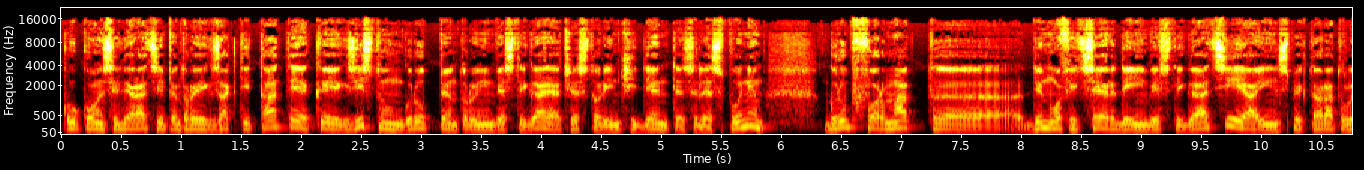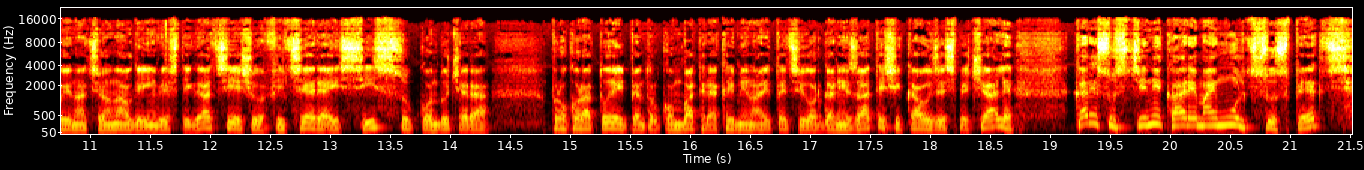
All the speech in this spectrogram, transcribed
cu considerație pentru exactitate că există un grup pentru investigarea acestor incidente, să le spunem, grup format uh, din ofițeri de investigație a Inspectoratului Național de Investigație și ofițeri ai SIS sub conducerea Procuraturii pentru combaterea criminalității organizate și cauze speciale, care susține că are mai mulți suspecți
